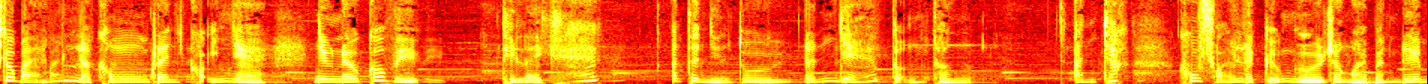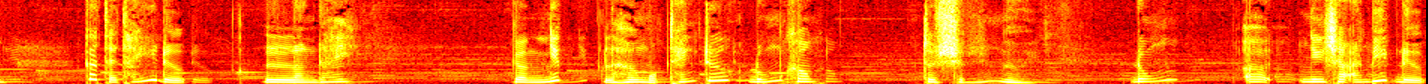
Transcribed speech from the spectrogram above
cơ bản là không ra khỏi nhà, nhưng nếu có việc thì lại khác. Anh ta nhìn tôi đánh giá cẩn thận. Anh chắc không phải là kiểu người ra ngoài ban đêm, có thể thấy được. Lần đây, gần nhất là hơn một tháng trước đúng không? Tôi sững người. Đúng, ờ, nhưng sao anh biết được?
